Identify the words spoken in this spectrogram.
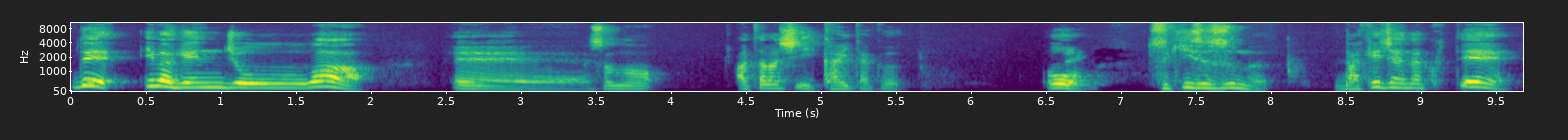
で、今現状は、えーその新しい開拓はい。を突き進むだけじゃなくて、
